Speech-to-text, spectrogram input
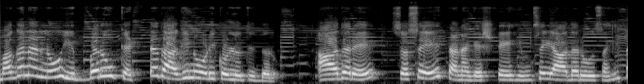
ಮಗನನ್ನು ಇಬ್ಬರೂ ಕೆಟ್ಟದಾಗಿ ನೋಡಿಕೊಳ್ಳುತ್ತಿದ್ದರು. ಆದರೆ ಸೊಸೆ ತನಗೆಷ್ಟೇ ಹಿಂಸೆಯಾದರೂ ಸಹಿತ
